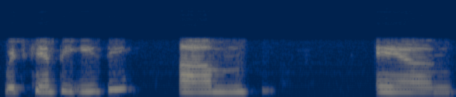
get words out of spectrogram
which can't be easy. Um, and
